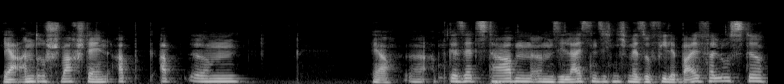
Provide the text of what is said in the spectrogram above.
ja, andere Schwachstellen ab, ab, ähm, ja, äh, abgesetzt haben. Ähm, sie leisten sich nicht mehr so viele Ballverluste.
